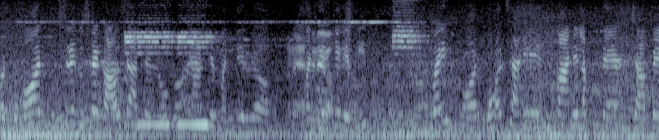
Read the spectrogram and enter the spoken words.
और बहुत दूसरे दूसरे गाँव से आते हैं लोग यहाँ के मंदिर मंदिर के लिए भी। वही और बहुत सारे दुकानें लगते हैं जहाँ पे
